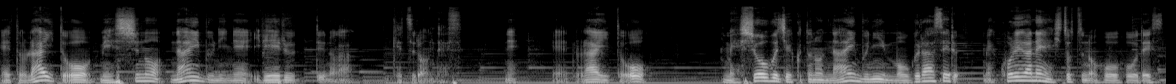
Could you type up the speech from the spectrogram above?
えっ、ー、と、ライトをメッシュの内部にね、入れるっていうのが結論です。ね、えっ、ー、と、ライトをメッシュオブジェクトの内部に潜らせる。これがね、一つの方法です。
